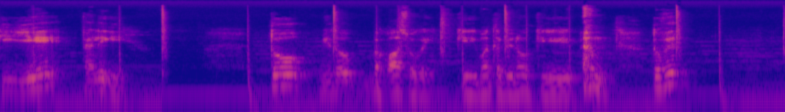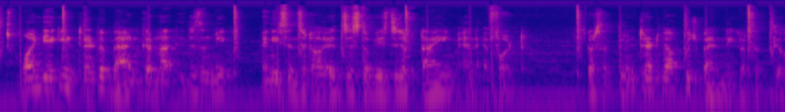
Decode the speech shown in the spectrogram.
कि ये फैलेगी। तो ये तो बकवास हो गई कि मतलब यू नो कि तो फिर पॉइंट ये कि इंटरनेट पे बैन करना it doesn't make any sense at all it's just a wastage of time and effort कर सकते हो। इंटरनेट पे आप कुछ बैन नहीं कर सकते हो।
